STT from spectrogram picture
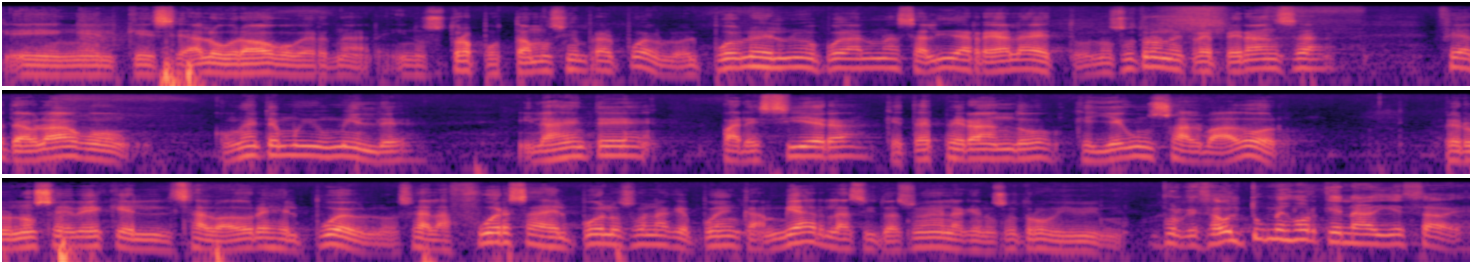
en el que se ha logrado gobernar. Y nosotros apostamos siempre al pueblo. El pueblo es el único que puede dar una salida real a esto. Nosotros nuestra esperanza, fíjate, hablaba con, con gente muy humilde y la gente pareciera que está esperando que llegue un salvador, pero no se ve que el salvador es el pueblo. O sea, las fuerzas del pueblo son las que pueden cambiar la situación en la que nosotros vivimos. Porque Saúl, tú mejor que nadie sabes.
